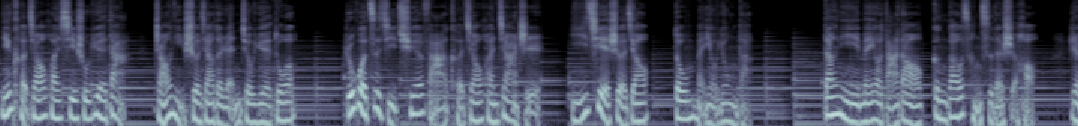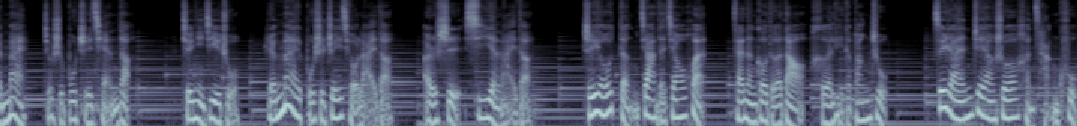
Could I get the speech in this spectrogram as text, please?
你可交换系数越大，找你社交的人就越多。如果自己缺乏可交换价值，一切社交都没有用的。当你没有达到更高层次的时候，人脉就是不值钱的。请你记住，人脉不是追求来的，而是吸引来的。只有等价的交换，才能够得到合理的帮助。虽然这样说很残酷，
